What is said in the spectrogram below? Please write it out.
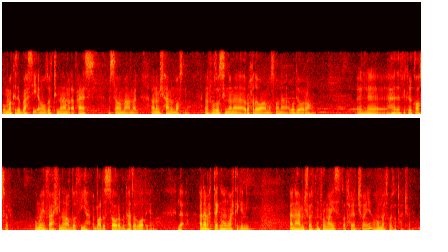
والمركز البحثي أنا وظيفتي إن أنا أعمل أبحاث مستوى معمل أنا مش هعمل مصنع أنا مش وظيفتي إن أنا أروح أدور على مصانع وأجري وراهم. هذا فكر قاصر وما ينفعش إن أنا أفضل فيه بعد الثورة من هذا الوضع يعني. لا أنا محتاجهم هم محتاجيني. أنا هعمل شوية كومبرومايز تضحيات شوية وهم شوية تضحيات شوية.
